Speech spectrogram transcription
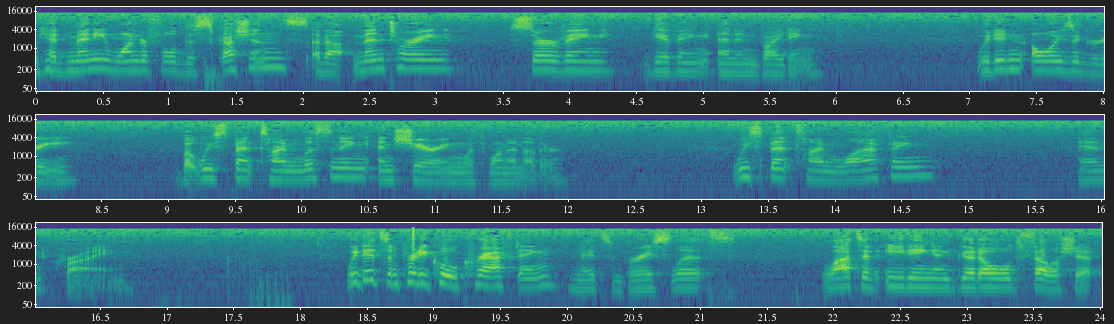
We had many wonderful discussions about mentoring, serving, giving, and inviting. We didn't always agree, but we spent time listening and sharing with one another. We spent time laughing and crying. We did some pretty cool crafting, made some bracelets, lots of eating and good old fellowship.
